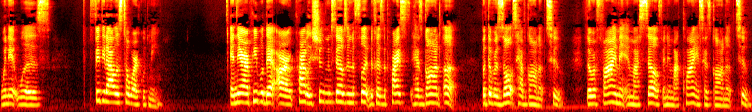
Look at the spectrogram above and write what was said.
when it was $50 to work with me. And there are people that are probably shooting themselves in the foot because the price has gone up, but the results have gone up too the refinement in myself and in my clients has gone up too.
